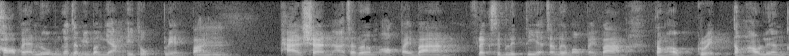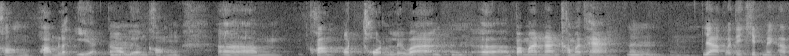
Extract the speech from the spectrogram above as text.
core value มันก็จะมีบางอย่างที่ถูกเปลี่ยนไป passion อาจจะเริ่มออกไปบ้าง flexibility อาจจะเริ่มออกไปบ้าง ต้องเอา grit ต้องเอาเรื่องของความละเอียด ต้องเอาเรื่องของเอมความอดทนหรือว่าเอ่อประมาณนั้นเข้ามาแทน ยากกว่าที่คิดไหมครับ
